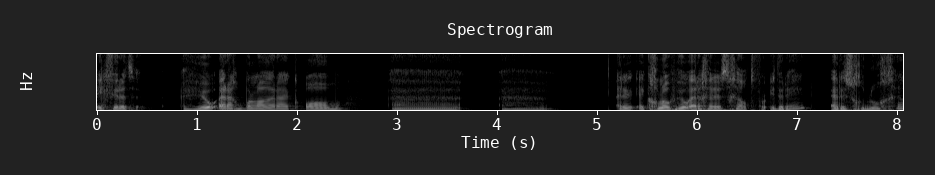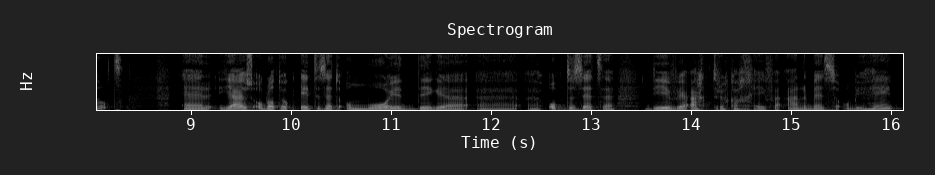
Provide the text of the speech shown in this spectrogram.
Ik vind het heel erg belangrijk om ik geloof heel erg in het geld voor iedereen. Er is genoeg geld. En juist om dat ook in te zetten om mooie dingen uh, uh, op te zetten die je weer eigenlijk terug kan geven aan de mensen om je heen.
